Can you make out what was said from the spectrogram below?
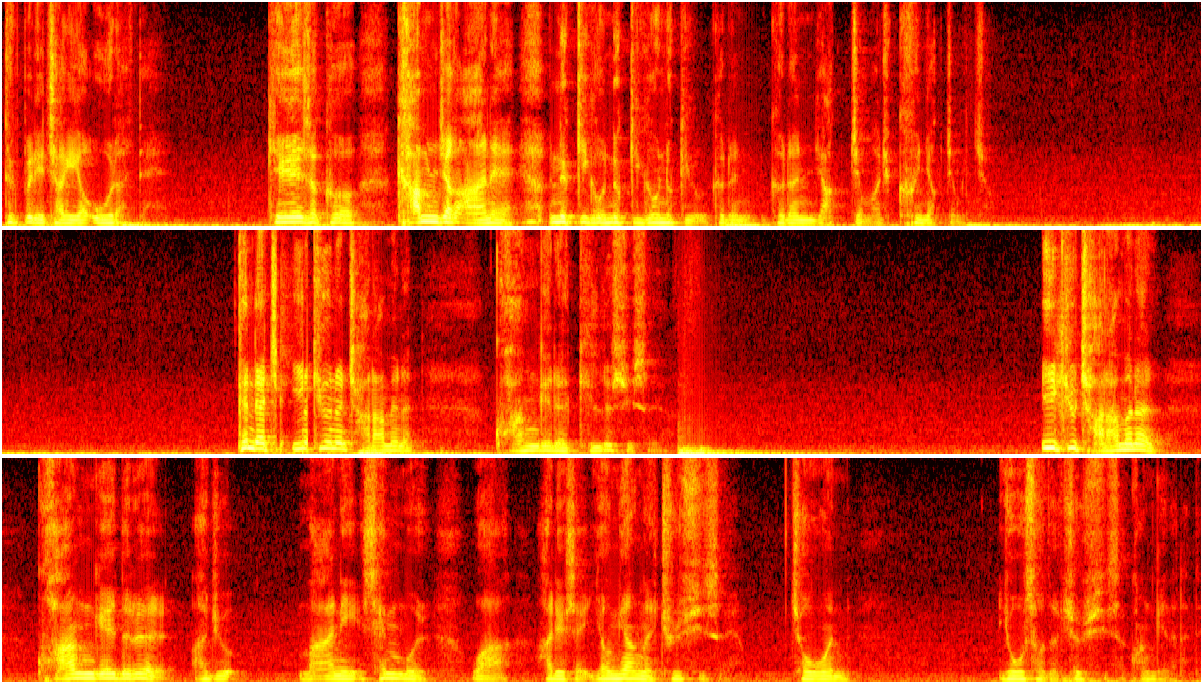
특별히 자기가 우울할 때 계속 그 감정 안에 느끼고 느끼고 느끼고 그런 그런 약점 아주 큰 약점 있죠. 근데 EQ는 잘하면은 관계를 기를 수 있어요. EQ 잘하면은 관계들을 아주 많이 샘물과 하루에 영향을 줄 수 있어요. 좋은 요소들 줄 수 있어요. 관계들한테.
